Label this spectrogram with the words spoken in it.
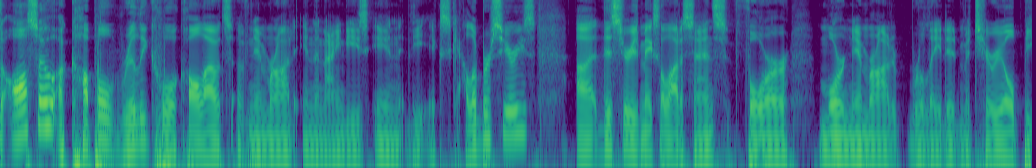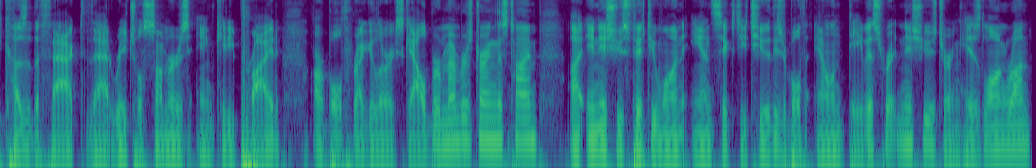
also a couple really cool callouts of Nimrod in the 90s in the Excalibur series. Uh, this series makes a lot of sense for more Nimrod related material because of the fact that Rachel Summers and Kitty Pryde are both regular Excalibur members during this time. Uh, in issues 51 and 62, these are both Alan Davis written issues during his long run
